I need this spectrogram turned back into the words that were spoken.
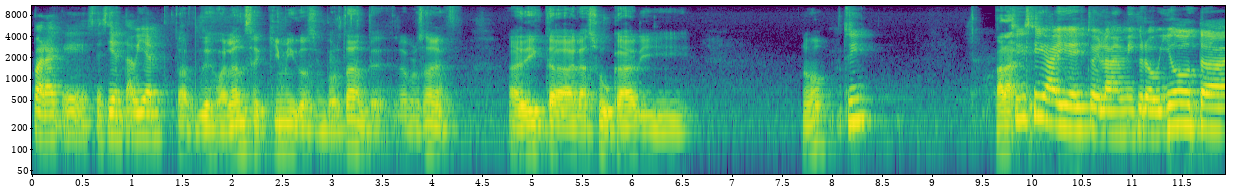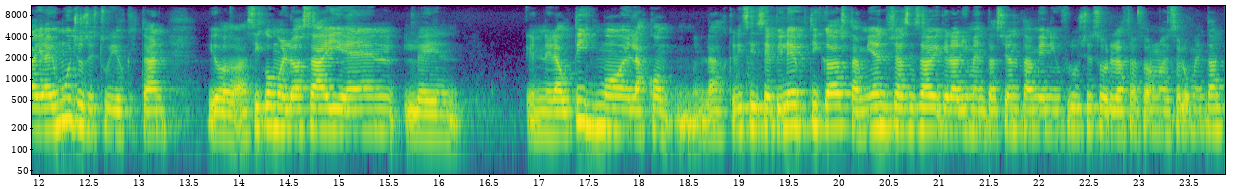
para que se sienta bien. Desbalances químicos importantes. La persona es adicta al azúcar y. ¿No? ¿Sí? Para, Sí, sí, hay esto de la microbiota y hay muchos estudios que están, digo, así como los hay en, en, en el autismo, en las, com- en las crisis epilépticas, también ya se sabe que la alimentación también influye sobre los trastornos de salud mental.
